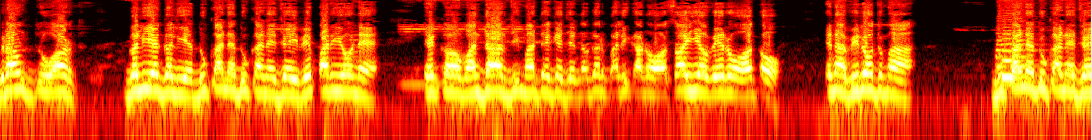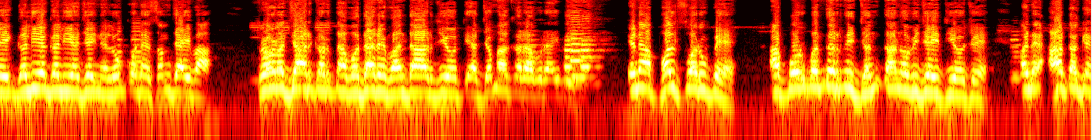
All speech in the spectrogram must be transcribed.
ગ્રાઉન્ડ ટુ અર્થ ગલીએ ગલીએ, દુકાને દુકાને જઈ વેપારીઓને એક વાંધા અરજી માટે કે જે નગરપાલિકાનો અસહ્ય વેરો હતો, એના વિરોધમાં દુકાને દુકાને જઈ, ગલીએ ગલીએ જઈને લોકોને સમજાવ્યા. ત્રણ હજાર કરતા વધારે વાંધા અરજીઓ ત્યાં જમા કરાવરાવી એના ફલ સ્વરૂપે આ પોરબંદરની જનતાનો વિજય થયો છે. અને આ તકે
